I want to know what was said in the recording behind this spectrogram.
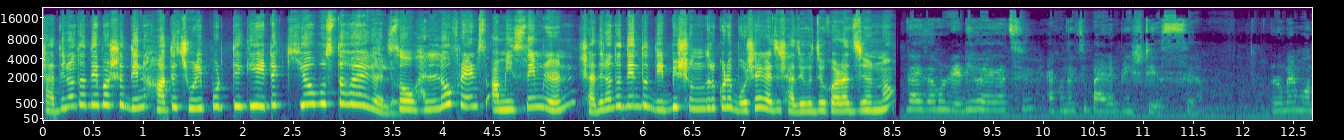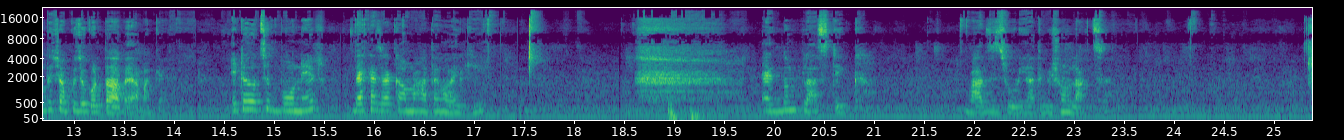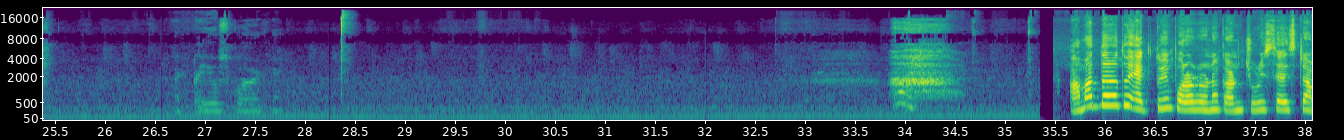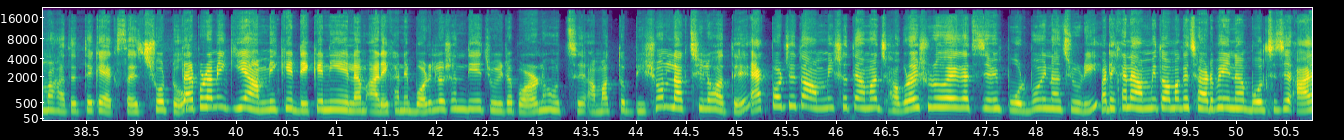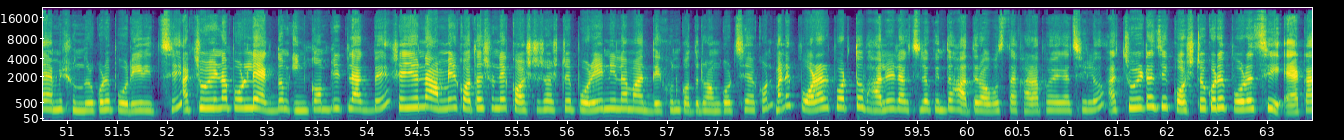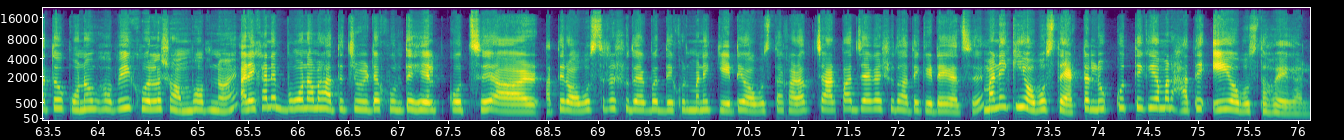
স্বাধীনতা দিবসের দিন হাতে চুড়ি পরতে গিয়ে এটা কি অবস্থা হয়ে গেল? সো হ্যালো ফ্রেন্ডস আমি সিমরন। স্বাধীনতা দিন তো দিব্যি সুন্দর করে বসে গেছে সাজুগুজু করার জন্য। গাইজ এখন রেডি হয়ে গেছে। এখন দেখছি বাইরে বৃষ্টি এসছে। রুমের মধ্যে সব কিছু করতে হবে আমাকে। এটা হচ্ছে বোনের। দেখা যাক আমার হাতে হয় কি। একদম প্লাস্টিক বাজে চুড়ি হাতে ভীষণ লাগছে। একটা ইউজ করে দেখি। Ah. আমার দ্বারা তো একদমই পড়া হলো না, কারণ চুরির সাইজটা আমার হাতের থেকে এক সাইজ ছোট। তারপর আমি গিয়ে আম্মিকে ডেকে নিয়ে এলাম, আর এখানে বডি লোশন দিয়ে চুড়িটা পরানো হচ্ছে। আমার তো ভীষণ লাগছিল হাতে। এক পর্যায়ে তো আম্মির সাথে আমার ঝগড়াই শুরু হয়ে গেছে যে আমি পরবোই না চুরি বাট এখানে আম্মি তো আমাকে ছাড়বেই না, বলছে যে, আয়, আমি সুন্দর করে পরিয়ে দিচ্ছি। আর চুড়ি না পরলে একদম ইনকমপ্লিট লাগবে। সেই জন্য আম্মির কথা শুনে কষ্ট সষ্টে পরেই নিলাম, আর দেখুন কত ঢং করছে এখন। মানে পরার পর তো ভালোই লাগছিল, কিন্তু হাতের অবস্থা খারাপ হয়ে গেছিল। আর চুড়িটা যে কষ্ট করে পরেছি, একা তো কোনোভাবেই খোলা সম্ভব নয়। আর এখানে বোন আমার হাতের চুড়িটা খুলতে হেল্প করছে, আর হাতের অবস্থাটা শুধু একবার দেখুন মানে কেটে অবস্থা খারাপ, চার পাঁচ জায়গায় শুধু হাতে কেটে গেছে। মানে কি অবস্থা? একটা লুক করতে গিয়ে আমার হাতে এই অবস্থা হয়ে গেল।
